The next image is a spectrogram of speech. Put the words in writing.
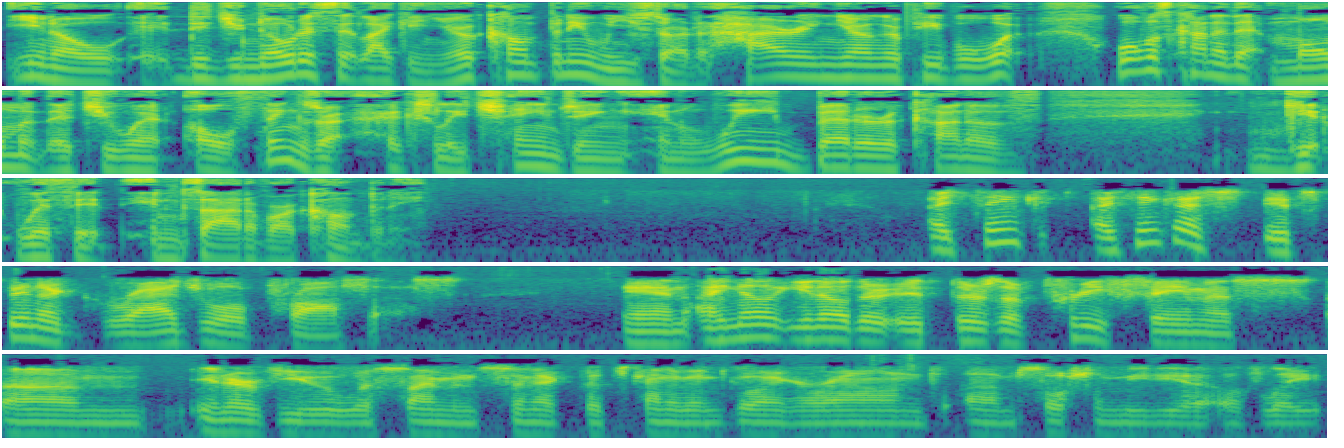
you know, did you notice it like in your company when you started hiring younger people? What, what was kind of that moment that you went, oh, things are actually changing and we better kind of get with it inside of our company? I think I think it's been a gradual process. And I know, you know, there, it, there's a pretty famous um, interview with Simon Sinek that's kind of been going around um, social media of late,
